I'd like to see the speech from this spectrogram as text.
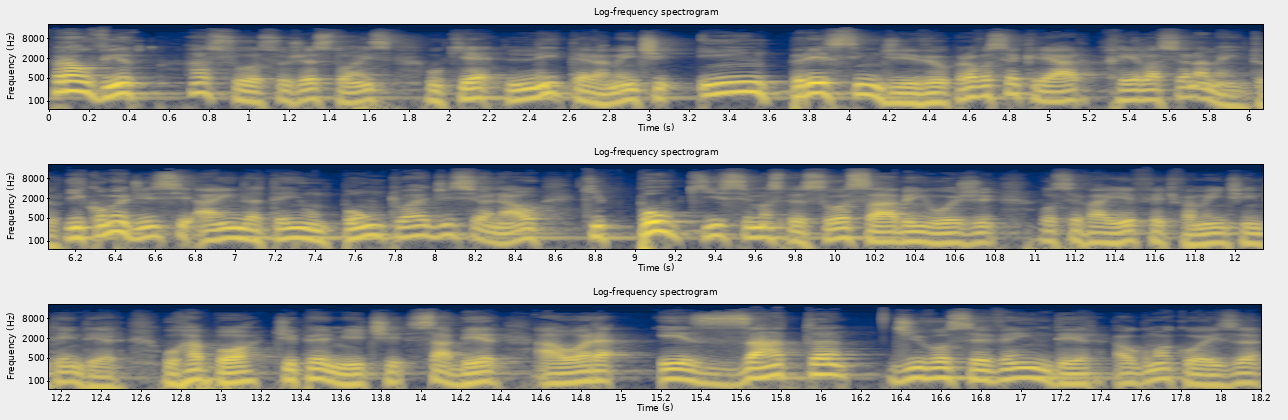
para ouvir as suas sugestões, o que é literalmente impressionante imprescindível para você criar relacionamento. E como eu disse, ainda tem um ponto adicional que pouquíssimas pessoas sabem hoje, você vai efetivamente entender. O rapport te permite saber a hora exata de você vender alguma coisa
